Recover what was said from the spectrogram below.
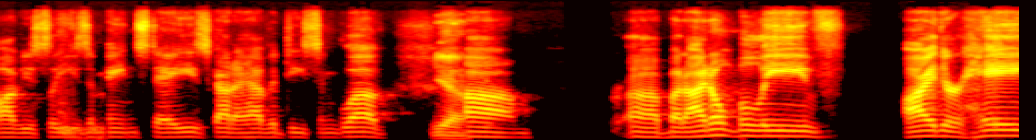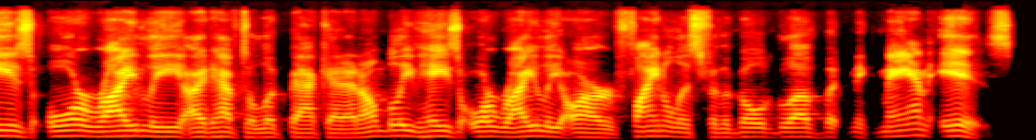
obviously he's a mainstay. He's got to have a decent glove. Yeah. Um, uh, but I don't believe either Hayes or Riley. I'd have to look back at it. I don't believe Hayes or Riley are finalists for the Gold Glove, but McMahon is.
